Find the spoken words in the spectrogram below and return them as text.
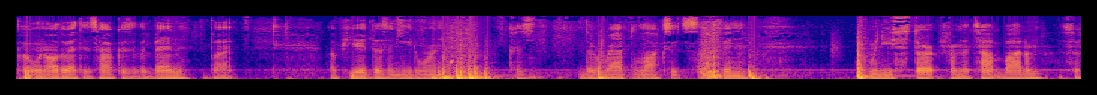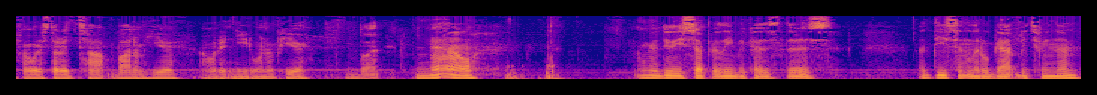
put one all the way at the top because of the bend, but up here it doesn't need one because the wrap locks itself in when you start from the top bottom. So if I would have started top bottom here, I wouldn't need one up here. But now I'm gonna do these separately because there's a decent little gap between them.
